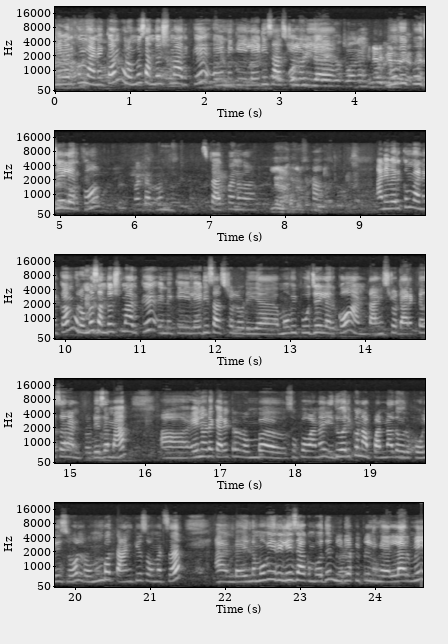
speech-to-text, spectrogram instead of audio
அனைவருக்கும் வணக்கம். ரொம்ப சந்தோஷமா இருக்கு. இன்னைக்கு லேடிஸ் ஹாஸ்டலுடைய மூவி பூஜையில் இருக்கோம். ஸ்டார்ட் பண்ணுவா? ஆ. அனைவருக்கும் வணக்கம். ரொம்ப சந்தோஷமா இருக்கு. இன்னைக்கு லேடிஸ் ஹாஸ்டலுடைய மூவி பூஜையில் இருக்கோம். And thanks to director sir and producer ma'am என்னோட கேரக்டர் ரொம்ப சூப்பரான இது வரைக்கும் நான் பண்ணாத ஒரு போலீஸ் ரோல் ரொம்ப thank you so much sir and இந்த மூவி ரிலீஸ் ஆகும்போது மீடியா பீப்புள் நீங்கள் எல்லாருமே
